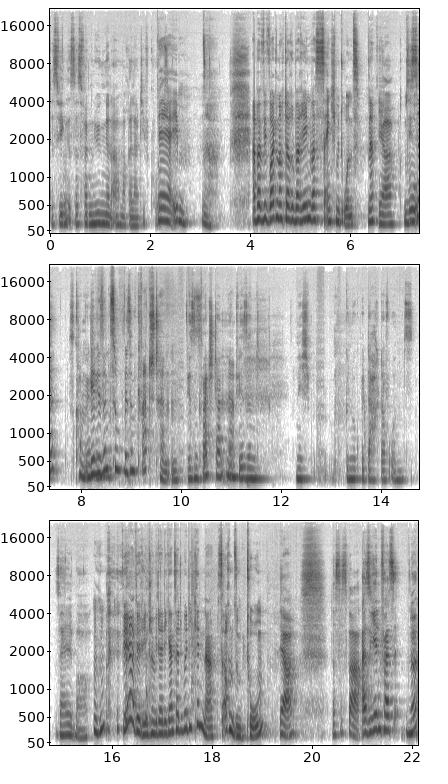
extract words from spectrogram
Deswegen ist das Vergnügen dann auch mal relativ kurz. Ja, ja, eben. Ja. Aber wir wollten noch darüber reden, was ist eigentlich mit uns. Ne? Ja, siehst du? Das kommen wir, Wir, wir sind zu, wir sind Quatschtanten. wir sind Quatschtanten und wir sind nicht genug bedacht auf uns selber. Ja, wir reden schon wieder die ganze Zeit über die Kinder. Das ist auch ein Symptom. Ja, das ist wahr. Also jedenfalls, ne,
